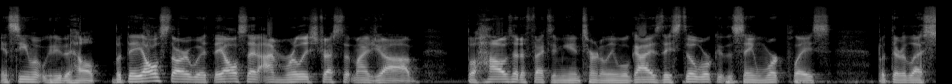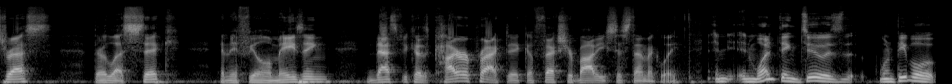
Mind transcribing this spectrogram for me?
and seeing what we can do to help. But they all started with, they all said, I'm really stressed at my job. But how is that affecting me internally? Well, guys, they still work at the same workplace, but they're less stressed, they're less sick, and they feel amazing that's because chiropractic affects your body systemically. And, and one thing too is when people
